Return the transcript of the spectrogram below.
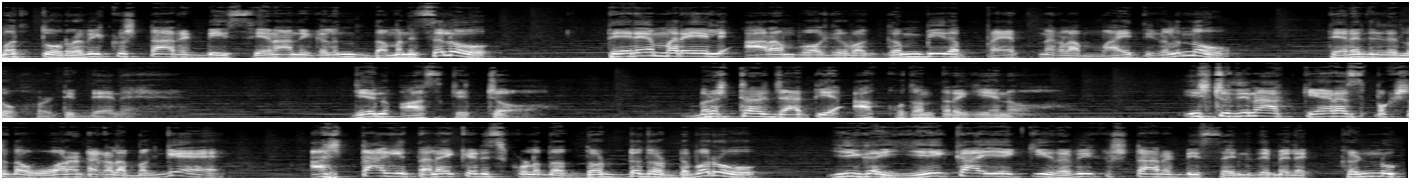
ಮತ್ತು ರವಿಕೃಷ್ಣಾರೆಡ್ಡಿ ಸೇನಾನಿಗಳನ್ನು ದಮನಿಸಲು ತೆರೆಮರೆಯಲ್ಲಿ ಆರಂಭವಾಗಿರುವ ಗಂಭೀರ ಪ್ರಯತ್ನಗಳ ಮಾಹಿತಿಗಳನ್ನು ತೆರೆದಿಡಲು ಹೊರಟಿದ್ದೇನೆ. ಏನು ಆ ಸ್ಕೆಚ್ಚು? ಭ್ರಷ್ಟರ ಜಾತಿಯ ಆ ಕುತಂತ್ರ ಏನು? ಇಷ್ಟು ದಿನ ಕೆಆರ್ಎಸ್ ಪಕ್ಷದ ಹೋರಾಟಗಳ ಬಗ್ಗೆ ಅಷ್ಟಾಗಿ ತಲೆ ಕೆಡಿಸಿಕೊಳ್ಳದ ದೊಡ್ಡ ದೊಡ್ಡವರು ಈಗ ಏಕಾಏಕಿ ರವಿಕೃಷ್ಣಾರೆಡ್ಡಿ ಸೈನ್ಯದ ಮೇಲೆ ಕಣ್ಣು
